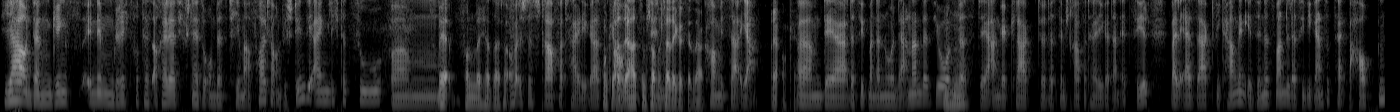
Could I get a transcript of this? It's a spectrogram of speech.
ja, und dann ging es in dem Gerichtsprozess auch relativ schnell so um das Thema Folter und wie stehen sie eigentlich dazu? Ähm, Wer, von welcher Seite aus? des Strafverteidigers. Okay, also er hat zum den Strafverteidiger gesagt. Kommissar, ja. Ja, okay. Ähm, der, das sieht man dann nur in der anderen Version, Mhm. dass der Angeklagte das dem Strafverteidiger dann erzählt, weil er sagt, wie kam denn ihr Sinneswandel, dass sie die ganze Zeit behaupten,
